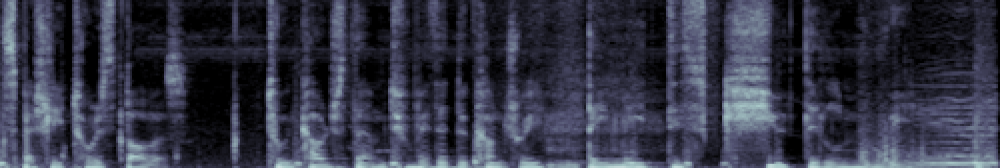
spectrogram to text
especially tourist dollars. To encourage them to visit the country, they made this cute little movie.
